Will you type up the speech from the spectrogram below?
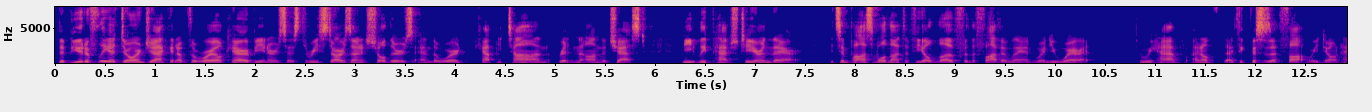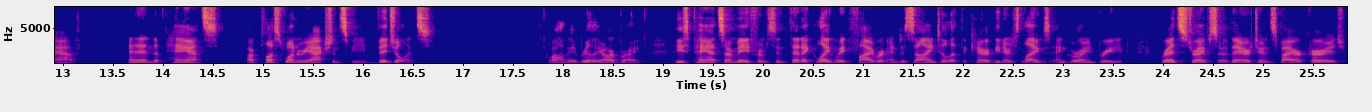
The beautifully adorned jacket of the Royal Carabiners has three stars on its shoulders and the word Capitan written on the chest, neatly patched here and there. It's impossible not to feel love for the fatherland when you wear it. Do we have? I don't. I think this is a thought we don't have. And then the pants are plus one reaction speed, vigilance. Wow, they really are bright. These pants are made from synthetic lightweight fiber and designed to let the carabiner's legs and groin breathe. Red stripes are there to inspire courage,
